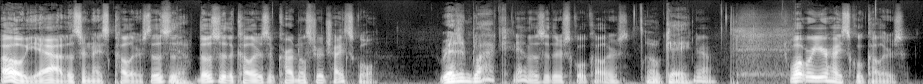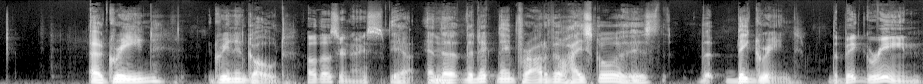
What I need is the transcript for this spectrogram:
Oh, yeah, those are nice colors. Those are Yeah. those are the colors of Cardinal Stritch High School. Red and black. Yeah, those are their school colors. Okay. Yeah. What were your high school colors? Uh, green, green and gold. Oh, those are nice. Yeah. And Yeah. the the nickname for Ottoville High School is the Big Green. The big green.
